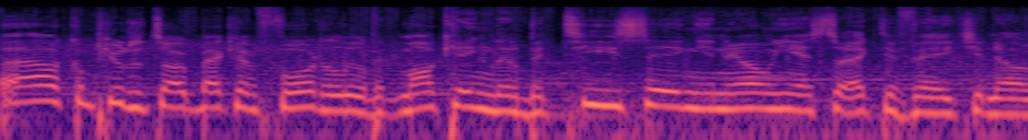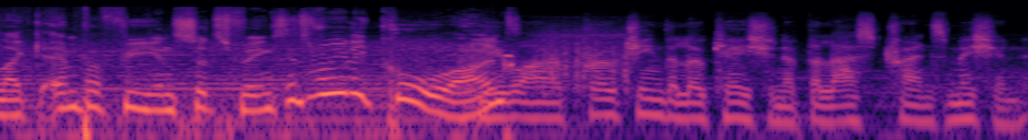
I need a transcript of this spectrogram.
uh, computer talk back and forth, a little bit mocking, a little bit teasing, you know, he has to activate, you know, like empathy and such things. It's really cool, right? You are approaching the location of the last transmission.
